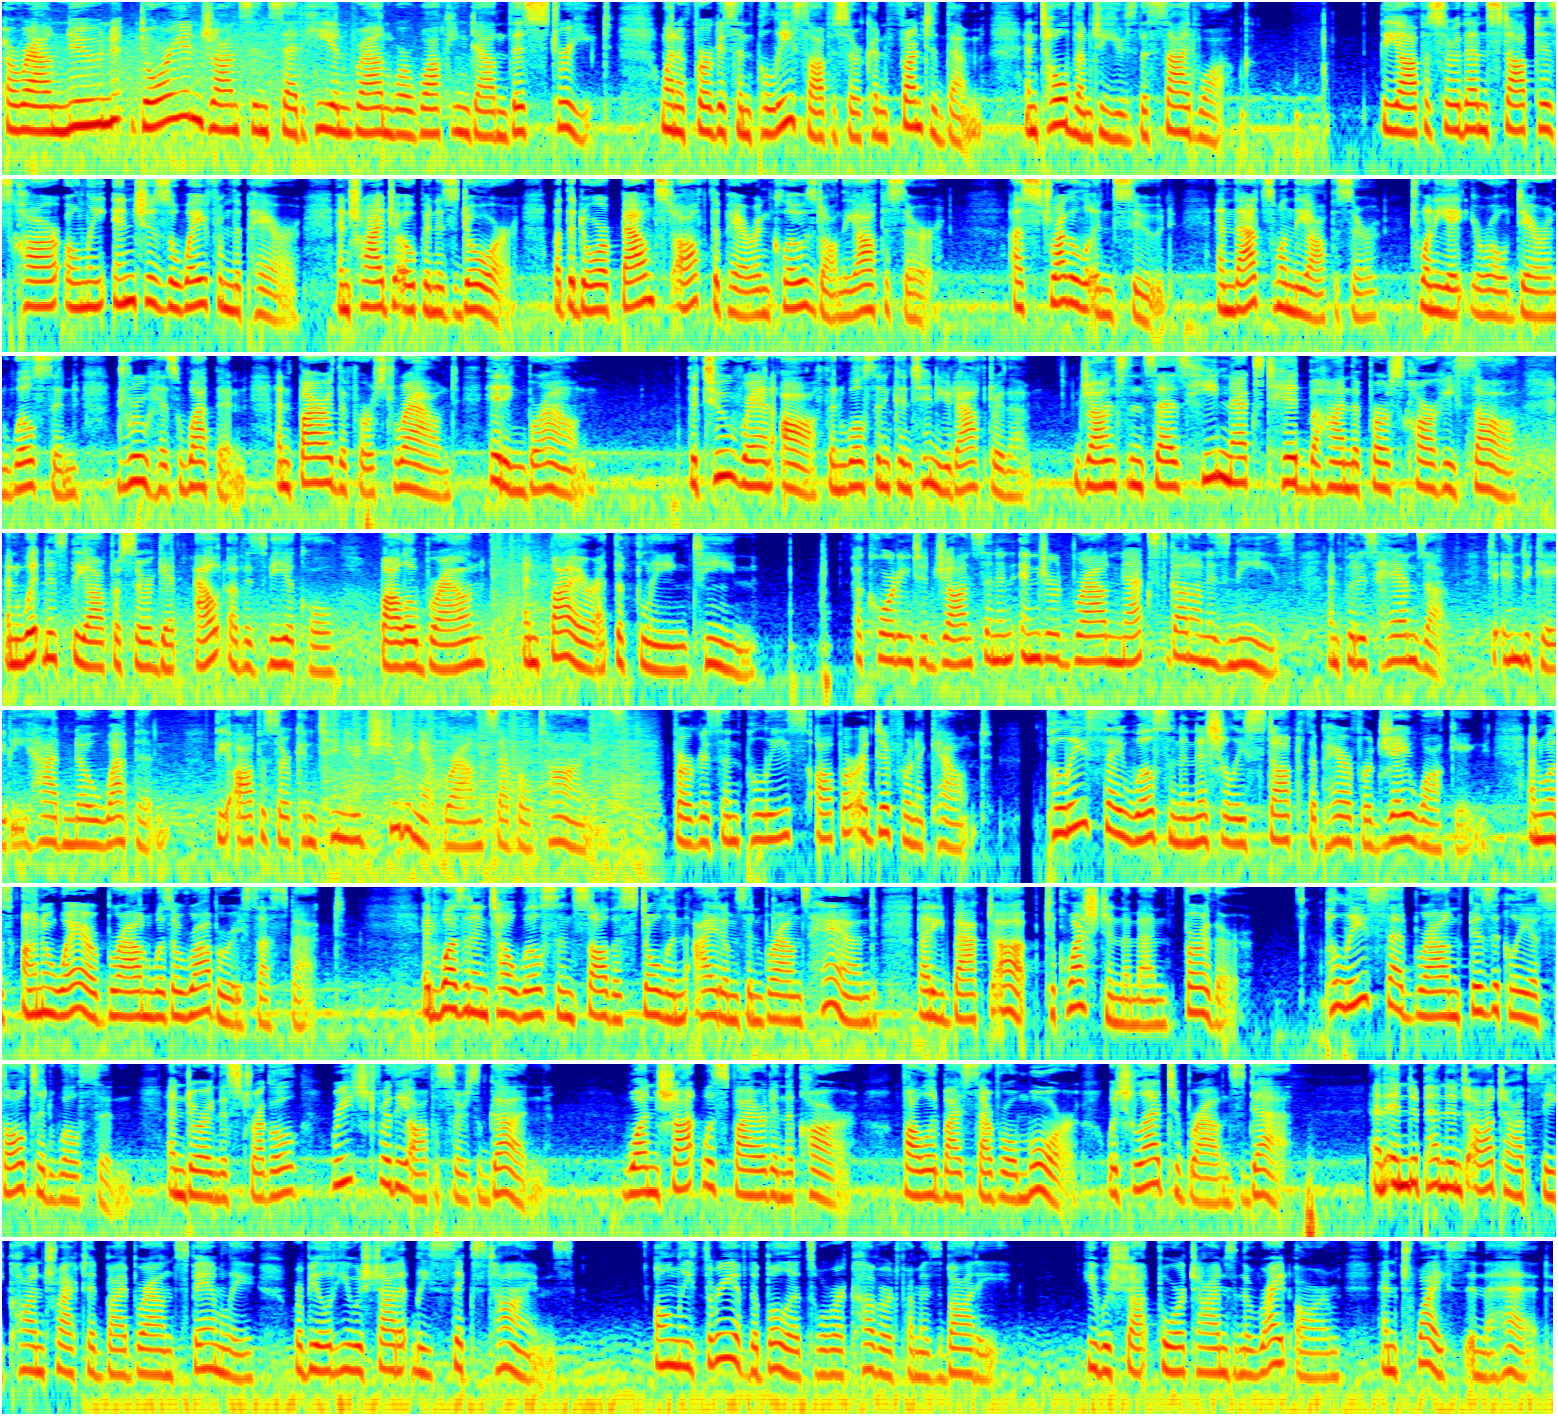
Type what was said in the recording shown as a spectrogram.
Around noon, Dorian Johnson said he and Brown were walking down this street when a Ferguson police officer confronted them and told them to use the sidewalk. The officer then stopped his car only inches away from the pair and tried to open his door, but the door bounced off the pair and closed on the officer. A struggle ensued, and that's when the officer, 28 year old Darren Wilson, drew his weapon and fired the first round, hitting Brown. The two ran off, and Wilson continued after them. Johnson says he next hid behind the first car he saw and witnessed the officer get out of his vehicle, follow Brown, and fire at the fleeing teen. According to Johnson, an injured Brown next got on his knees and put his hands up to indicate he had no weapon. The officer continued shooting at Brown several times. Ferguson police offer a different account. Police say Wilson initially stopped the pair for jaywalking and was unaware Brown was a robbery suspect. It wasn't until Wilson saw the stolen items in Brown's hand that he backed up to question the men further. Police said Brown physically assaulted Wilson and during the struggle reached for the officer's gun. One shot was fired in the car, followed by several more, which led to Brown's death. An independent autopsy contracted by Brown's family revealed he was shot at least six times. Only three of the bullets were recovered from his body. He was shot four times in the right arm and twice in the head.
